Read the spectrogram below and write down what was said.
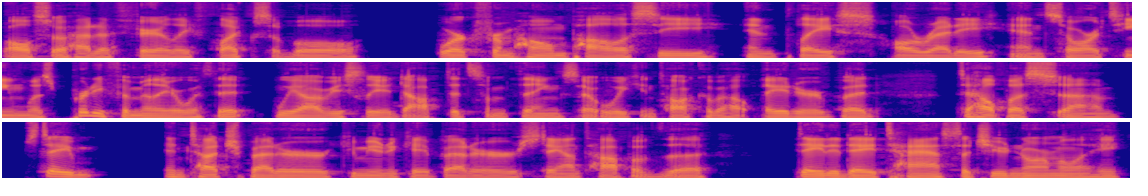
also had a fairly flexible work from home policy in place already. And so our team was pretty familiar with it. We obviously adopted some things that we can talk about later, but to help us um, stay in touch better, communicate better, stay on top of the day to day tasks that you normally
